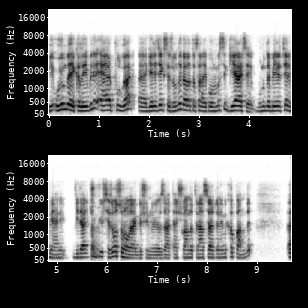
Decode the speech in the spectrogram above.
bir uyum da yakalayabilir. Eğer Pulgar e, gelecek sezonda Galatasaray forması giyerse. Bunu da belirtelim yani Vidal çünkü Evet. sezon sonu olarak düşünülüyor zaten. Şu anda transfer dönemi kapandı. E,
